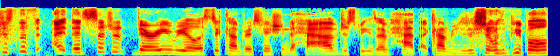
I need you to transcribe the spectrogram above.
just the th- I, that's such a very realistic conversation to have just because i've had that conversation with people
